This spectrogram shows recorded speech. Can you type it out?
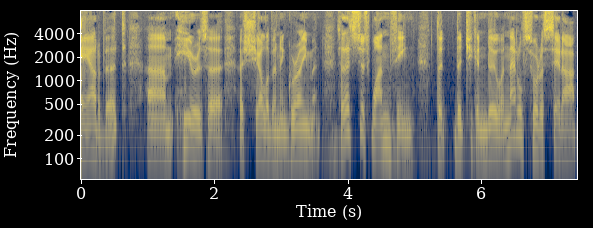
out of it. Um, here is a, a shell of an agreement. So that's just one thing that, that you can do. And that'll sort of set up.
